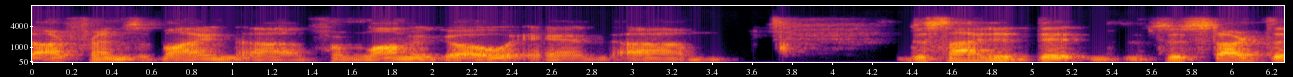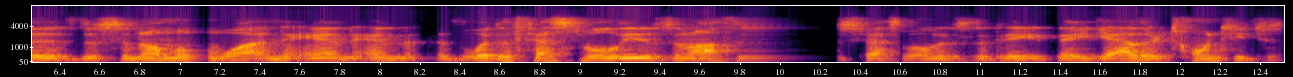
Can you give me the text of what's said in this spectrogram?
are friends of mine uh, from long ago, and um, decided that to start the the Sonoma one, and and what the festival is, an authors festival, is that they they gather twenty to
